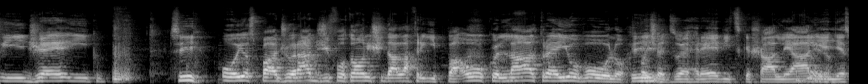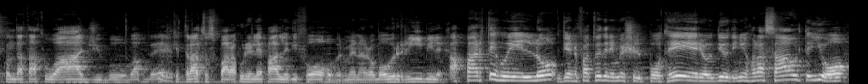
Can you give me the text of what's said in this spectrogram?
i J, sì. O io spagio raggi fotonici dalla trippa, o quell'altro è io volo. Sì. Poi c'è Zoe Kravitz che ha le ali e gli escono da tatuaggi, boh, vabbè. Che tra l'altro spara pure le palle di fuoco, per me è una roba orribile. A parte quello, viene fatto vedere invece il potere, oddio, di Nicola Salt. Io ho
